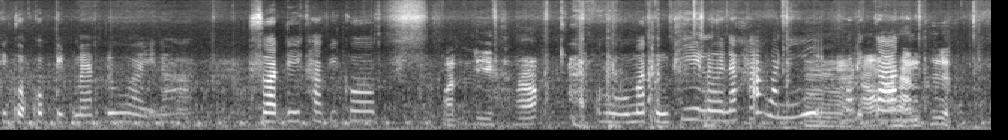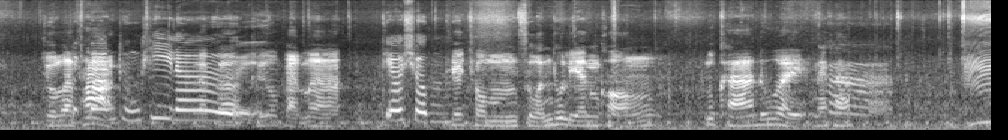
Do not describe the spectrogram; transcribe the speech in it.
พี่กบก็ปิดแมสด้วยนะคะสวัสดีค่ะพี่กบสวัสดีครับโอ้โหมาถึงที่เลยนะคะ วันนี้อืมบริเอาการอาหารพืชจุลบริธาการตุถึงที่เลแล้วก็ย ถือโอกาสมาเที่ยวชมเที่ยวชมสวนทุเรียนของลูกค้าด้วยนะครับ ค่ะ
